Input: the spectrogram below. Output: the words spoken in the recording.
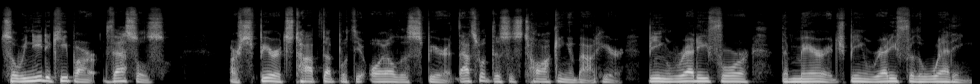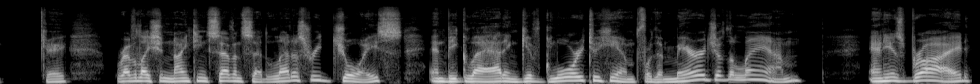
So we need to keep our vessels, our spirits topped up with the oil of the Spirit. That's what this is talking about here being ready for the marriage, being ready for the wedding. Okay. Revelation 19:7 said, "Let us rejoice and be glad and give glory to him for the marriage of the lamb and his bride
